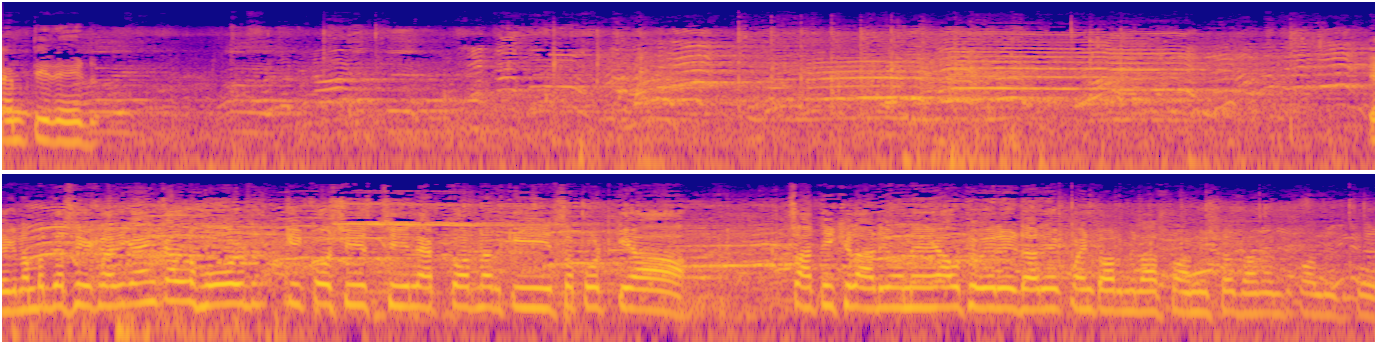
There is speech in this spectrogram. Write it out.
एम्प्टी रेड एक नंबर जर्सी के खिलाड़ी का एंकल होल्ड की कोशिश थी लेफ़्ट कॉर्नर की सपोर्ट किया। साथी खिलाड़ियों ने आउट हुए रेडर एक पॉइंट और मिला स्वामी सदानंद कॉलेज को।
